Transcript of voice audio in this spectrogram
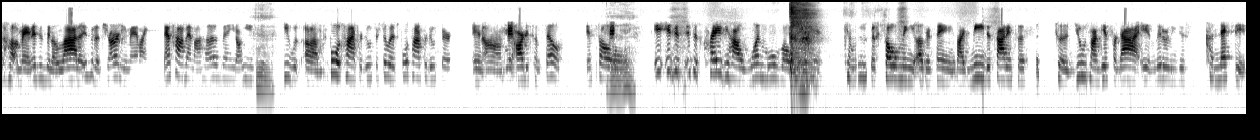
oh man, it's just been a lot of it's been a journey, man. Like that's how I met my husband. You know, he's he was um full time producer, still is full time producer and um an artist himself. And so it, it just it's just crazy how one move of can lead to so many other things. Like me deciding to to use my gift for God, it literally just connected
